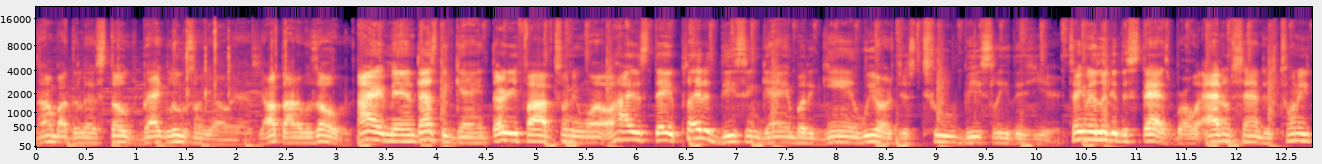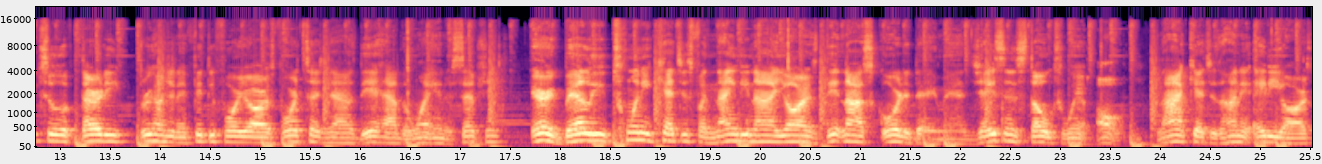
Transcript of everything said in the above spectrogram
Now I'm about to let Stokes back loose on y'all ass. Y'all thought it was over. Alright, man, that's the game. 35-21. Ohio State played a decent game, but again, we are just too beastly this year. Taking a look at the stats, bro. Adam Sanders, 22 of 30, 354 yards, 4 touchdowns, did have the one interception. Eric Bailey, 20 catches for 99 yards, did not score today, man. Jason Stokes went off. 9 catches, 180 yards,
